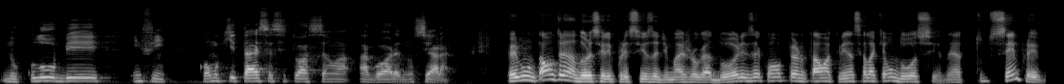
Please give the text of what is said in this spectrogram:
no clube? Enfim, como que está essa situação agora no Ceará? Perguntar a um treinador se ele precisa de mais jogadores é como perguntar a uma criança se ela quer um doce, né? Tudo sempre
